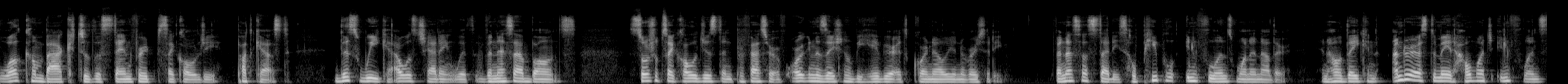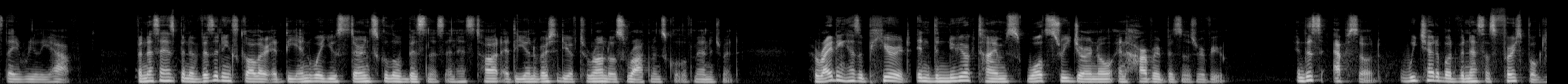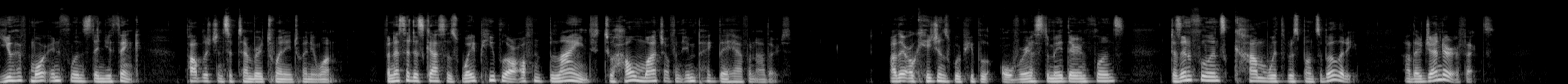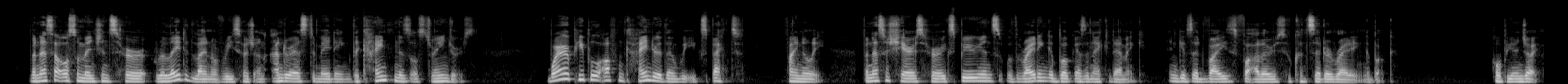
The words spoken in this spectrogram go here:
Welcome back to the Stanford Psychology Podcast. This week, I was chatting with Vanessa Bohns, social psychologist and professor of organizational behavior at Cornell University. Vanessa studies how people influence one another and how they can underestimate how much influence they really have. Vanessa has been a visiting scholar at the NYU Stern School of Business and has taught at the University of Toronto's Rotman School of Management. Her writing has appeared in the New York Times, Wall Street Journal, and Harvard Business Review. In this episode, we chat about Vanessa's first book, You Have More Influence Than You Think, published in September 2021. Vanessa discusses why people are often blind to how much of an impact they have on others. Are there occasions where people overestimate their influence? Does influence come with responsibility? Are there gender effects? Vanessa also mentions her related line of research on underestimating the kindness of strangers. Why are people often kinder than we expect? Finally, Vanessa shares her experience with writing a book as an academic and gives advice for others who consider writing a book. Hope you enjoy.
